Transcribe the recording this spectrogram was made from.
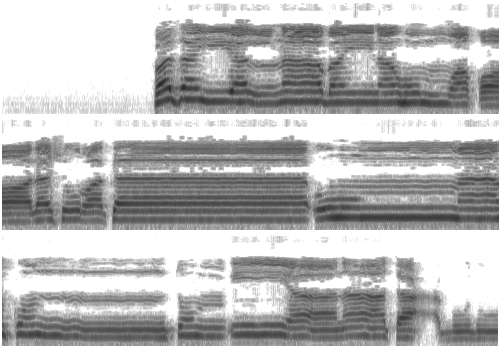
فزيلنا بينهم وقال شركاؤهم ما كنتم إيانا تعبدون.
